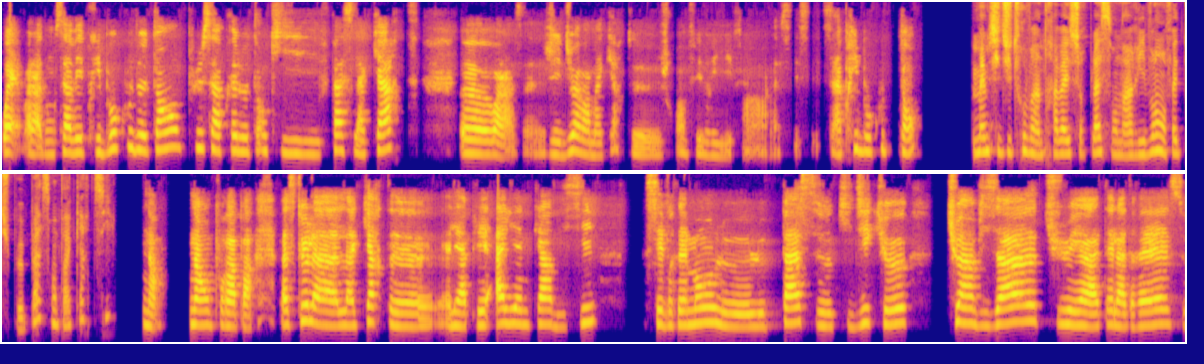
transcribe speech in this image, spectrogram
Ouais, voilà, donc ça avait pris beaucoup de temps, plus après le temps qu'il fasse la carte. Euh, voilà, j'ai dû avoir ma carte, euh, je crois, en février. Enfin, voilà, ça a pris beaucoup de temps. Même si tu trouves un travail sur place en arrivant, en fait, tu peux pas sans ta carte, si? Non, non, on pourra pas. Parce que la, carte, euh, elle est appelée Alien Card ici. C'est vraiment le, le pass qui dit que tu as un visa, tu es à telle adresse,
